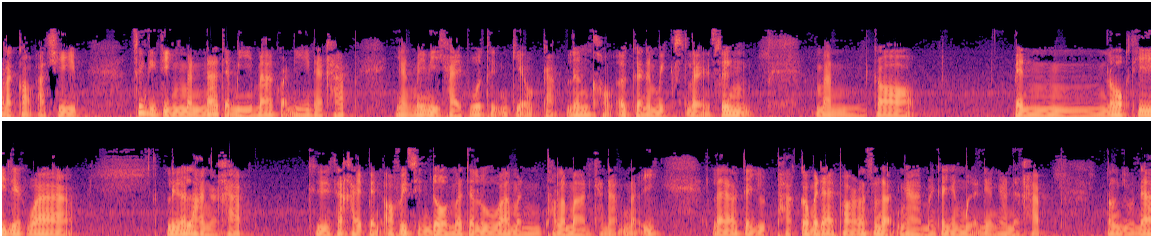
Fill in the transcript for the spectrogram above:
ประกอบอาชีพ ซึ่งจริงๆ มันน่าจะมีมากกว่านี้นะครับ ยังไม่มีใครพูดถึงเกี่ยวกับเรื่องของ ergonomics เลย ซึ่งมันก็เป็นโรคที่เรียกว่าเรื้อรังครับ คือถ้าใครเป็นออฟฟิศซินโดรมก็จะรู้ว่ามันทรมานขนาดไหน แล้วจะหยุดพักก็ไม่ได้เพราะลักษณะงานมันก็ยังเหมือนอย่างนั้นนะครับ ต้องอยู่หน้า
